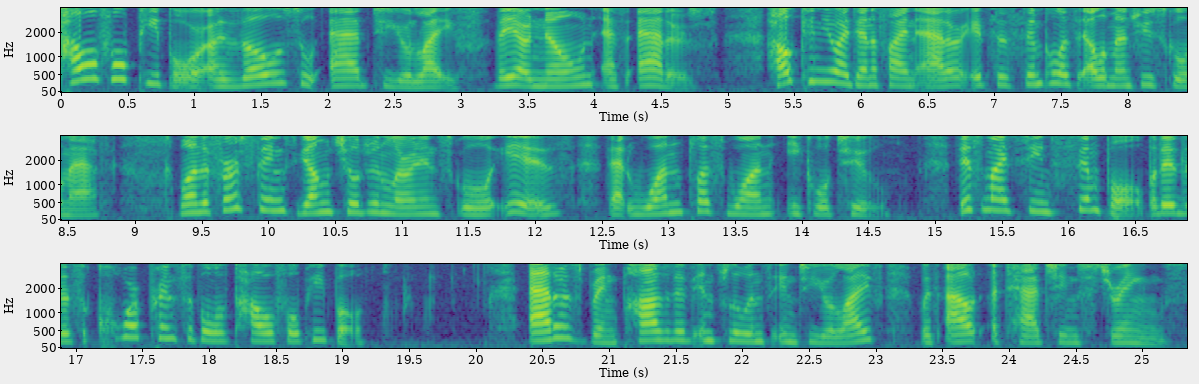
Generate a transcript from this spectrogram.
Powerful people are those who add to your life. They are known as adders. How can you identify an adder? It's as simple as elementary school math. One of the first things young children learn in school is that 1 plus 1 equal 2. This might seem simple, but it is a core principle of powerful people. Adders bring positive influence into your life without attaching strings.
